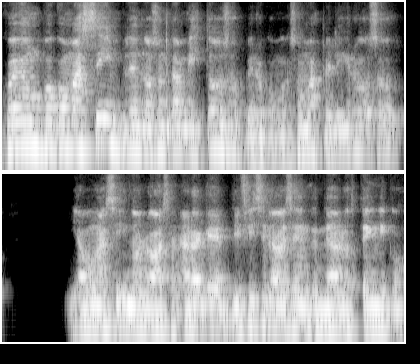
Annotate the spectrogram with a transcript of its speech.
juegan un poco más simples, no son tan vistosos, pero como que son más peligrosos y aún así no lo hacen. Ahora que es difícil a veces entender a los técnicos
